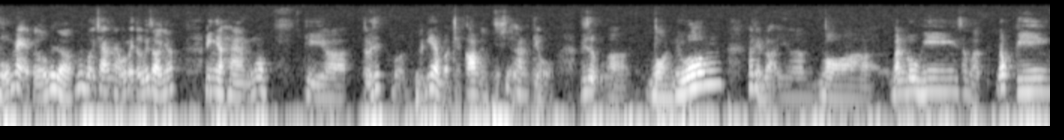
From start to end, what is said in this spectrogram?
bố mẹ tớ bây giờ không biết vợ trang nào bố mẹ tớ bây giờ nhá. Đi nhà hàng đúng không? Thì uh, tớ thích tớ nghĩ là bọn trẻ con mình sẽ ăn kiểu ví dụ uh, bò nướng các thể loại uh, bò bulgogi xong rồi gnocchi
